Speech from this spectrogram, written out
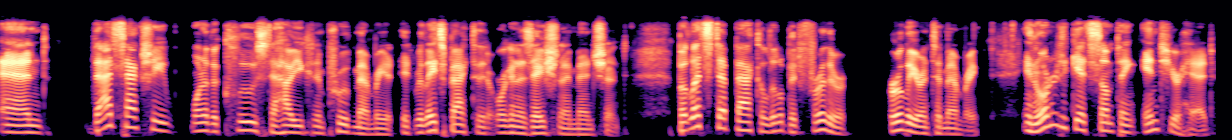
And that's actually one of the clues to how you can improve memory. It, it, relates back to the organization I mentioned. But let's step back a little bit further earlier into memory. In order to get something into your head,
